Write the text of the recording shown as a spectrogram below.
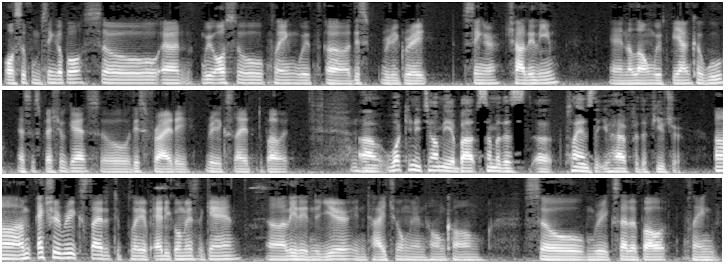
also from Singapore. So and we're also playing with uh, this really great singer Charlie Lim, and along with Bianca Wu as a special guest. So this Friday, really excited about it. Uh, what can you tell me about some of the uh, plans that you have for the future? Uh, I'm actually really excited to play with Eddie Gomez again uh, later in the year in Taichung and Hong Kong. So I'm really excited about playing with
